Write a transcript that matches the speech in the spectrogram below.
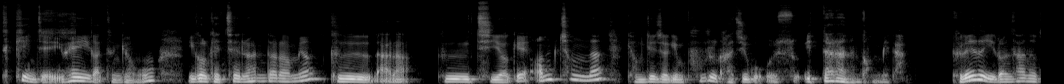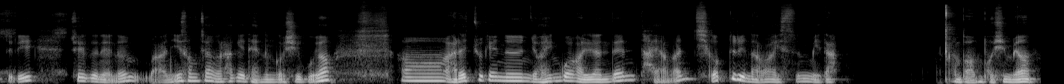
특히 이제 이 회의 같은 경우 이걸 개최를 한다라면 그 나라 그 지역에 엄청난 경제적인 부를 가지고 올 수 있다라는 겁니다. 그래서 이런 산업들이 최근에는 많이 성장을 하게 되는 것이고요. 어, 아래쪽에는 여행과 관련된 다양한 직업들이 나와 있습니다. 한번 보시면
